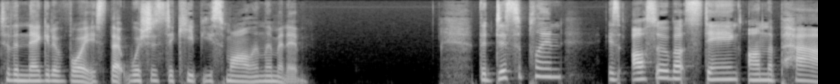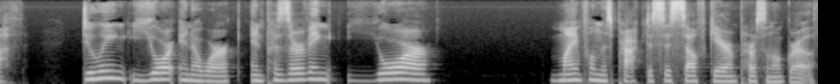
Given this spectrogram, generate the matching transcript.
to the negative voice that wishes to keep you small and limited. The discipline is also about staying on the path, doing your inner work, and preserving your mindfulness practices, self care, and personal growth.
